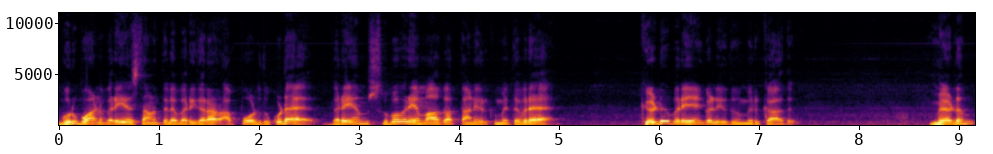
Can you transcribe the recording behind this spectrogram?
குருபான் விரயஸ்தானத்தில் வருகிறார். அப்பொழுது கூட விரயம் சுப விரயமாகத்தான் இருக்குமே தவிர கெடு விரயங்கள் எதுவும் இருக்காது. மேலும்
